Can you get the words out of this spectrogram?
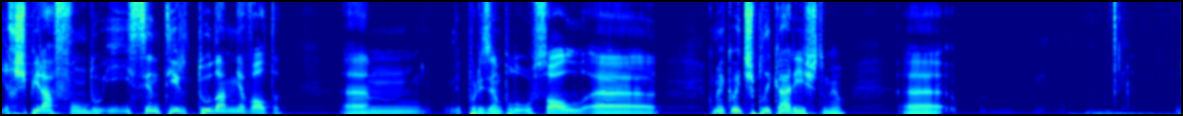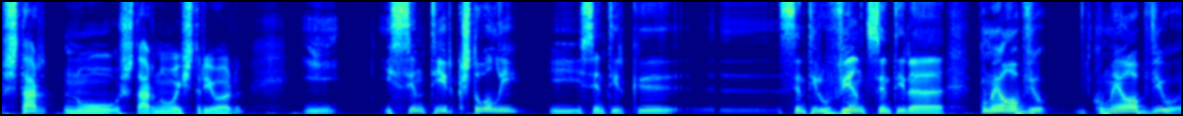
e respirar fundo e, e, sentir tudo à minha volta. Um, por exemplo, o sol. Uh, como é que eu ia te explicar isto, meu? Uh, estar, no, estar no exterior e, e sentir que estou ali e sentir que sentir o vento, sentir a como é óbvio, como é óbvio,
